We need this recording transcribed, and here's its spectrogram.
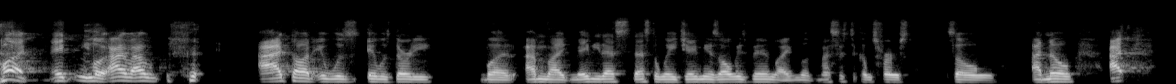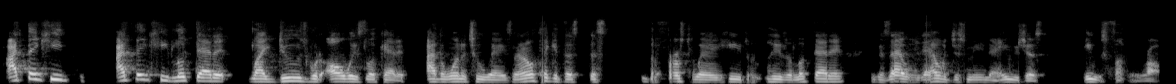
but it, look, I, I I thought it was it was dirty, but I'm like maybe that's that's the way Jaime has always been. Like, look, my sister comes first, so I know. I I think he I think he looked at it like dudes would always look at it, either one or two ways, and I don't think it the the, the first way he he'd have looked at it because that would that would just mean that he was just he was fucking raw.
